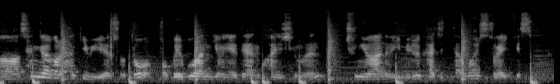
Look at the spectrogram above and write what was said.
어, 생각을 하기 위해서도 외부 환경에 대한 관심은 중요한 의미를 가진다고 할 수가 있겠습니다.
